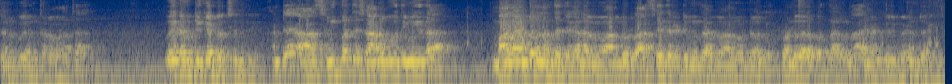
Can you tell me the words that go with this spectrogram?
చనిపోయిన తర్వాత ఈయనకు టికెట్ వచ్చింది. అంటే ఆ సింపతి సానుభూతి మీద మాలాంటి వాళ్ళంతా జగన్ అభిమానులు రాజశేఖర రెడ్డి మీద అభిమానులు ఉండేవాళ్ళు. రెండు వేల పద్నాలుగులో ఆయన గెలిపించడం జరిగింది.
